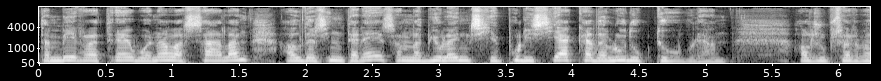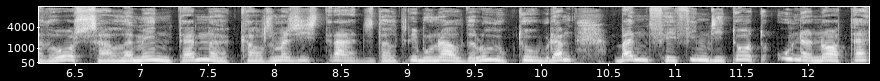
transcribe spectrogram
també retreuen a la sala el desinterès en la violència policiaca de l'1 d'octubre. Els observadors lamenten que els magistrats del Tribunal de l'1 d'octubre van fer fins i tot una nota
